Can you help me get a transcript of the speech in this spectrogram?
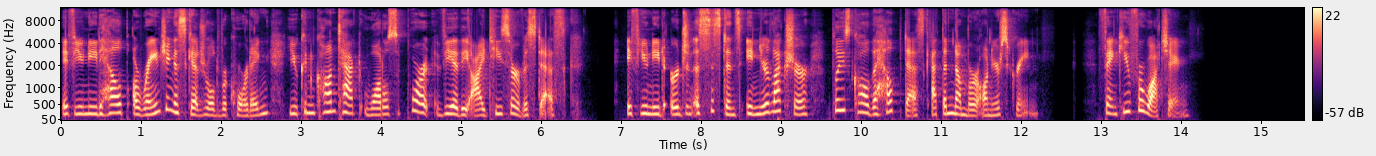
If you need help arranging a scheduled recording, you can contact Wattle Support via the IT Service Desk. If you need urgent assistance in your lecture, please call the help desk at the number on your screen. Thank you for watching.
